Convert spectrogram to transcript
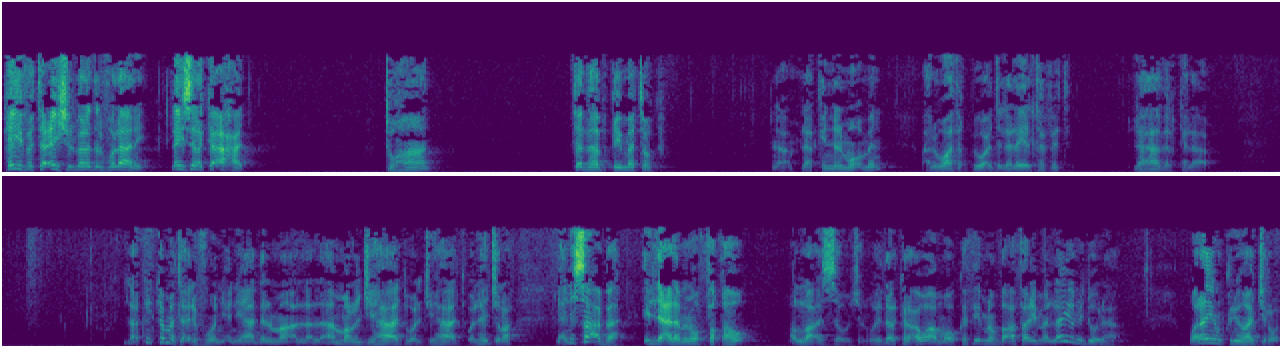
كيف تعيش في البلد الفلاني؟ ليس لك أحد. تهان. تذهب قيمتك. نعم. لكن المؤمن الواثق بوعد الله لا يلتفت لهذا الكلام. لكن كما تعرفون يعني هذا الأمر الجهاد والجهاد والهجرة يعني صعبة إلا على من وفقه الله عز وجل. ولذلك العوام أو كثير من ضعفاء الإيمان لا يريدونها ولا يمكن يهاجرون.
